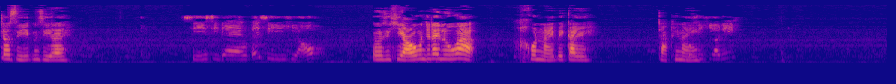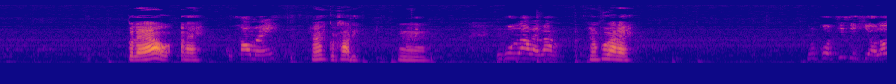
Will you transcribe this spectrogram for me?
เจ้าสีเป็นสีอะไร สีสีแดงเอ้ยสีเขียว เออสีเขียวมันจะได้รู้ว่า คนไหนไปไกล จากที่ไหนกดสีเขียวดิ ดแล้วอะไรกดเข้าไหมฮะกดเข้าดิหนึ่งหนึ่งมึงพูดว่าอะไรบ้างฮะพูดว่าอะไรมึงกดที่สีเขียวแล้ว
